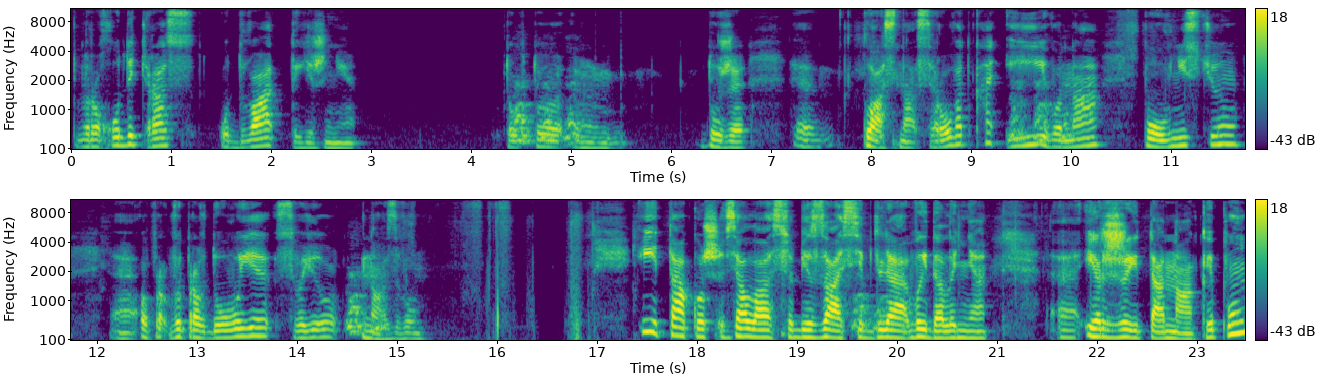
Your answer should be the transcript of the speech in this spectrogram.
проходить раз у два тижні. Тобто ем, дуже е, класна сироватка, і вона повністю е, виправдовує свою назву. І також взяла собі засіб для видалення е, іржи та накипу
